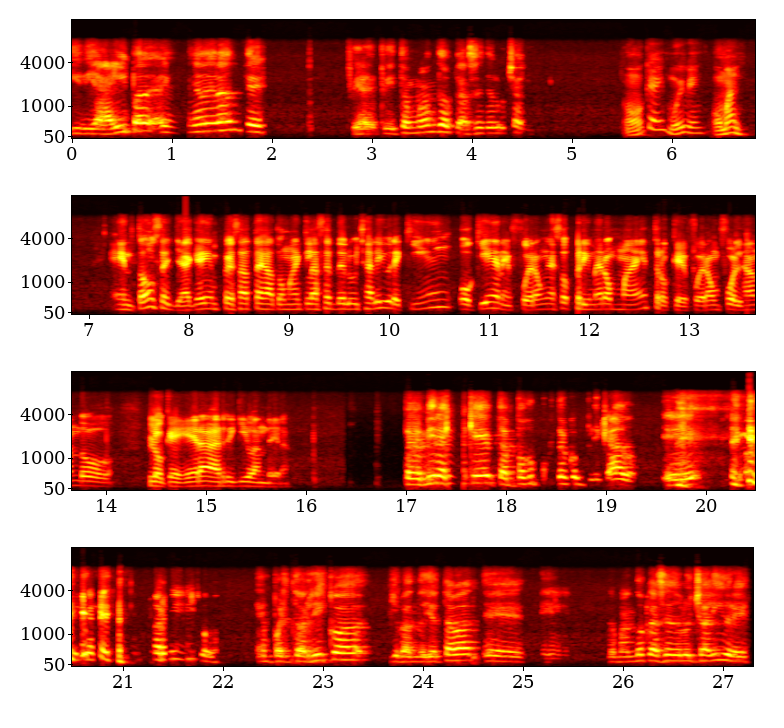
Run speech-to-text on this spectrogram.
Y de ahí para en adelante fui, fui tomando clases de lucha libre. Ok, muy bien. Omar. Entonces, ya que empezaste a tomar clases de lucha libre, ¿quién o quiénes fueron esos primeros maestros que fueron forjando lo que era Ricky Bandera? Pero mira, es que tampoco es un poquito complicado. Eh, en Puerto Rico, en Puerto Rico, yo cuando yo estaba eh, eh, tomando clases de lucha libre,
